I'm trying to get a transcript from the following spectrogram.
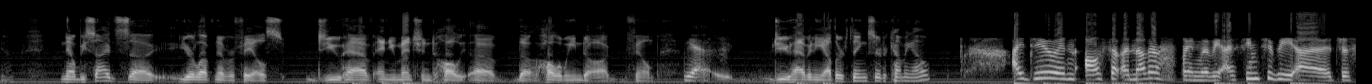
Yeah. Now, besides uh, Your Love Never Fails, do you have? And you mentioned Hol- uh, the Halloween Dog film. Yes. Uh, do you have any other things that are coming out? I do, and also another Halloween movie. I seem to be uh, just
